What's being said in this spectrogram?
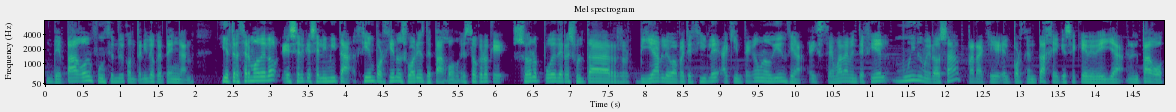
de pago en función del contenido que tengan. Y el tercer modelo es el que se limita 100% a usuarios de pago. Esto creo que solo puede resultar viable o apetecible a quien tenga una audiencia extremadamente fiel, muy numerosa, para que el porcentaje que se quede de ella en el pago,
